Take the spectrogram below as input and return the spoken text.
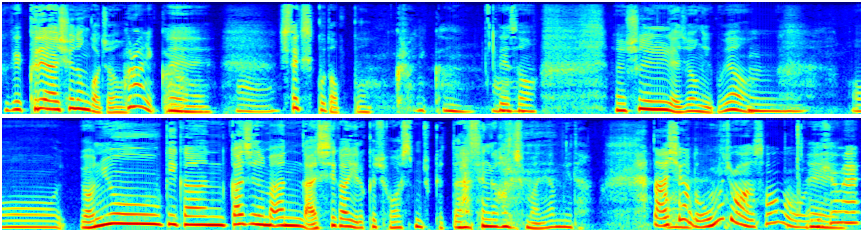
그게, 그래야 쉬는 거죠. 그러니까요. 네. 어, 시댁 식구도 없고. 그러니까. 음, 그래서 쉴 예정이고요. 음. 어, 연휴 기간까지만 날씨가 이렇게 좋았으면 좋겠다는 생각을 좀 많이 합니다. 날씨가 너무 좋아서 네. 요즘에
